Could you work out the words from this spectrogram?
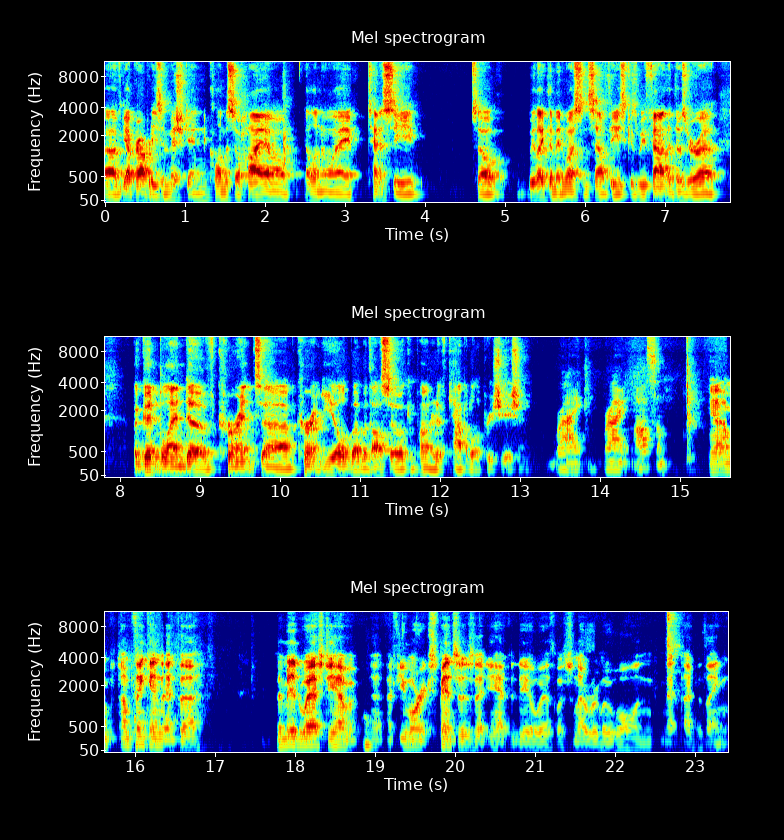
Uh, we've got properties in Michigan, Columbus, Ohio, Illinois, Tennessee. So we like the Midwest and Southeast because we found that those are a, a good blend of current uh, current yield, but with also a component of capital appreciation. Right, right. Awesome. Yeah, I'm I'm thinking that the the Midwest you have a, a few more expenses that you have to deal with with snow removal and that type of thing.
